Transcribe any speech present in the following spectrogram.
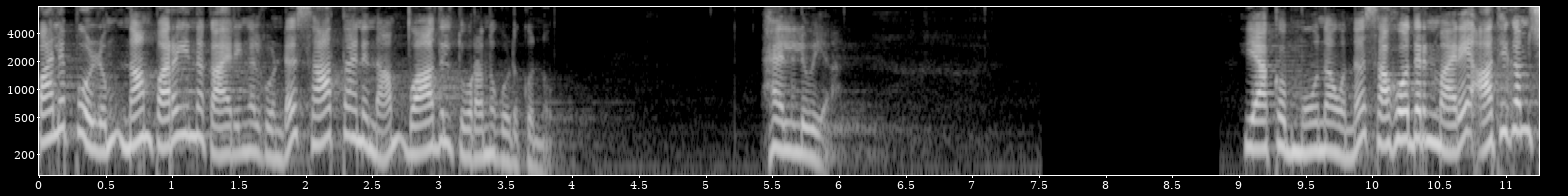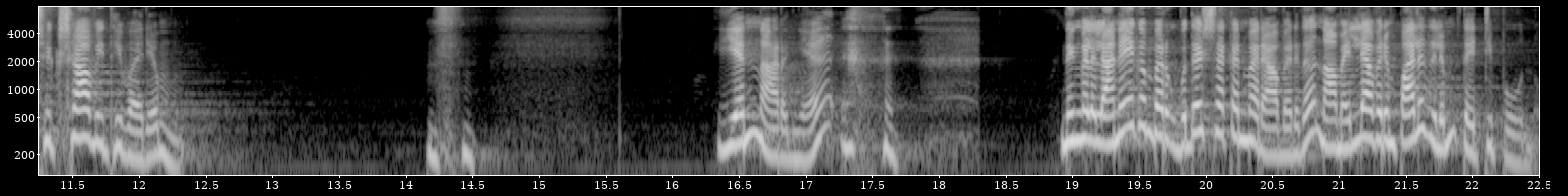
പലപ്പോഴും നാം പറയുന്ന കാര്യങ്ങൾ കൊണ്ട് സാത്താന് നാം വാതിൽ തുറന്നു കൊടുക്കുന്നു. ഹലൂയ യാക്കോബ് മൂന്ന് ഒന്ന് സഹോദരന്മാരെ അധികം ശിക്ഷാവിധി വരും. എന്നറിഞ്ഞ് നിങ്ങളിൽ അനേകം പേർ ഉപദേശകന്മാരാവരുത്. നാം എല്ലാവരും പലതിലും തെറ്റിപ്പോകുന്നു.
